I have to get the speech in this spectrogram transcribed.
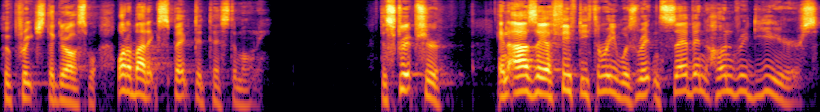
who preached the gospel. What about expected testimony? The scripture in Isaiah 53 was written 700 years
